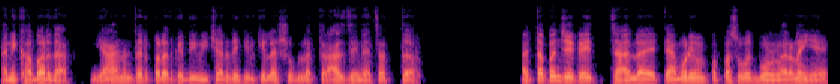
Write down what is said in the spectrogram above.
आणि खबरदार यानंतर परत कधी विचार देखील केला शुभला त्रास देण्याचा तर. आता पण जे काही झालंय त्यामुळे मी पप्पासोबत बोलणार नाहीये.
